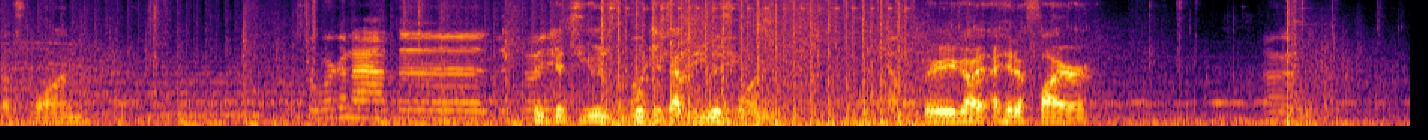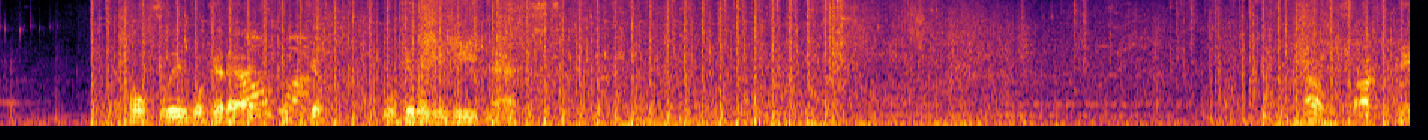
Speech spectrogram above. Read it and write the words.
That's one. So we're gonna have to destroy. We just use. We'll just have to use one. There you go. I hit a fire. Okay. Hopefully, we'll get a. Oh, we'll, get, we'll get what we need next. Oh I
